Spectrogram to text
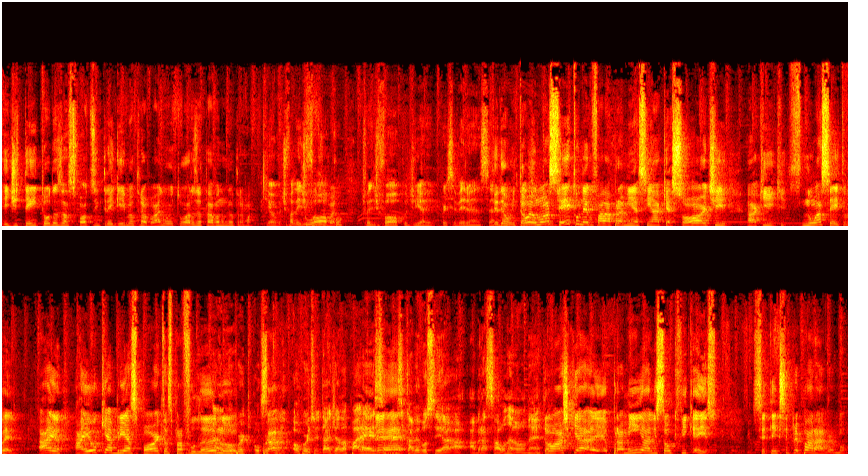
editei todas as fotos, entreguei meu trabalho, 8 horas eu tava no meu trabalho. Que é o que eu te falei de No foco, te falei de foco, de perseverança. Entendeu? Então eu não aceito o nego falar pra mim assim, ah, que é sorte, ah, que. que... Não aceito, velho. Ah eu, ah, eu que abri as portas pra Não, fulano. opor- sabe? A oportunidade ela aparece, É. mas cabe a você a- a- abraçar ou não, né? Então eu acho que a, pra mim a lição que fica é isso. Você tem que se preparar, meu irmão.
